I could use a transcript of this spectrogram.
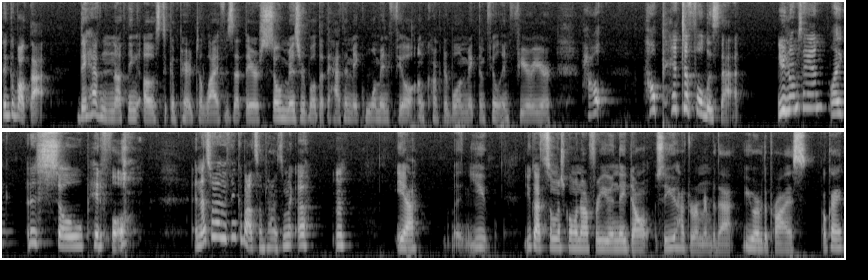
Think about that. They have nothing else to compare to life. Is that they are so miserable that they have to make women feel uncomfortable and make them feel inferior. How how pitiful is that? You know what I'm saying? Like it is so pitiful, and that's what I think about sometimes. I'm like, uh, mm, yeah, you you got so much going on for you and they don't. So you have to remember that. You are the prize, okay?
